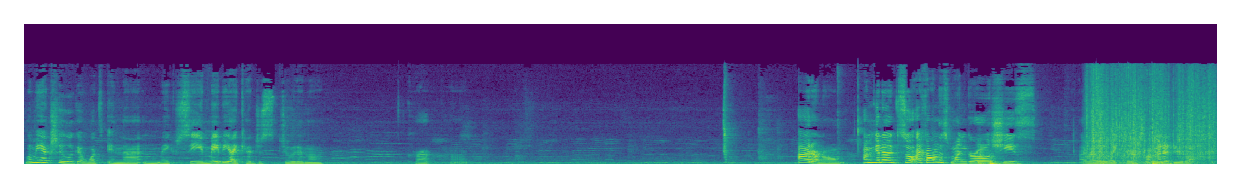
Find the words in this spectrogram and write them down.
let me actually look at what's in that and make see. Maybe I could just do it in the crock pot. I don't know. I'm gonna, so I found this one girl. She's, I really like her, so I'm gonna do that.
